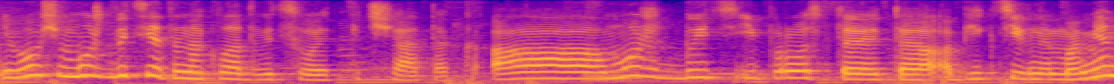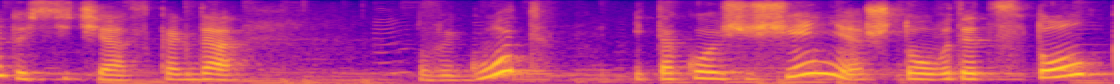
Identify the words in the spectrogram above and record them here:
И, в общем, может быть, это накладывает свой отпечаток. А может быть, и просто это объективный момент, то есть сейчас, когда Новый год, и такое ощущение, что вот этот стол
